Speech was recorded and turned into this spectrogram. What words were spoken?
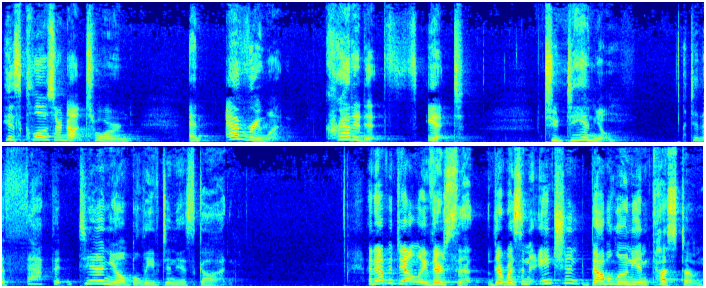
His clothes are not torn. And everyone credits it to Daniel, to the fact that Daniel believed in his God. And evidently, there's a, there was an ancient Babylonian custom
